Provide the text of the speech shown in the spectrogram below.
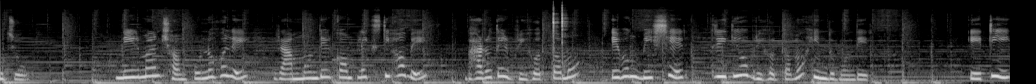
উঁচু। নির্মাণ সম্পূর্ণ হলে রাম মন্দির কমপ্লেক্সটি হবে ভারতের বৃহত্তম এবং বিশ্বের তৃতীয় বৃহত্তম হিন্দু মন্দির। এটি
